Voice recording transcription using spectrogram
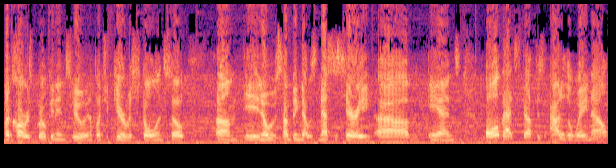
my car was broken into and a bunch of gear was stolen, so um, you know it was something that was necessary, um, and all that stuff is out of the way now.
